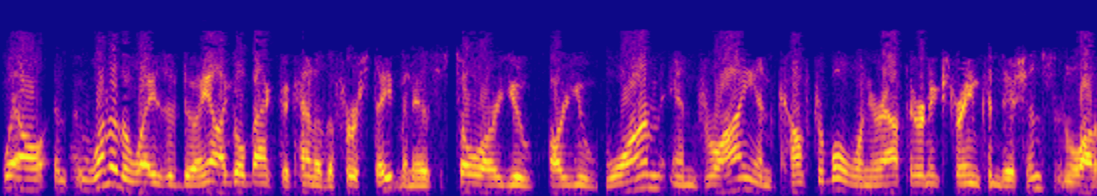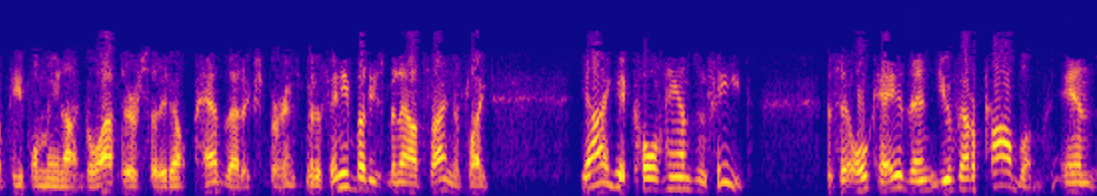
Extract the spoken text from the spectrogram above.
Well, one of the ways of doing it, I go back to kind of the first statement is, so are you, are you warm and dry and comfortable when you're out there in extreme conditions? And a lot of people may not go out there so they don't have that experience, but if anybody's been outside and it's like, yeah, I get cold hands and feet. I say, okay, then you've got a problem. And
